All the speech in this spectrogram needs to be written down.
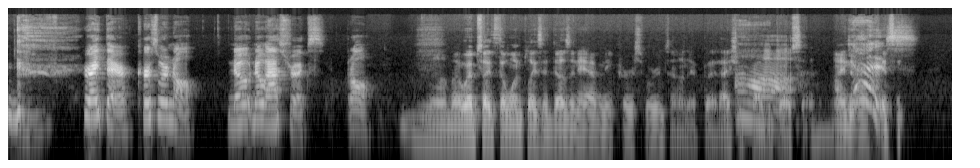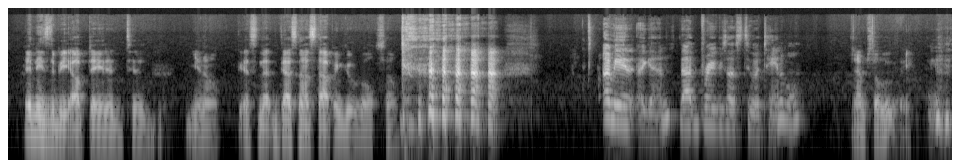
right there, curse word and all. No, no asterisks at all. No, my website's the one place that doesn't have any curse words on it, but I should probably Ah, just. I know it's it needs to be updated to, you know, it's not that's not stopping Google. So I mean, again, that brings us to attainable. absolutely.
